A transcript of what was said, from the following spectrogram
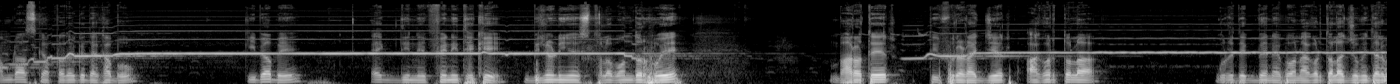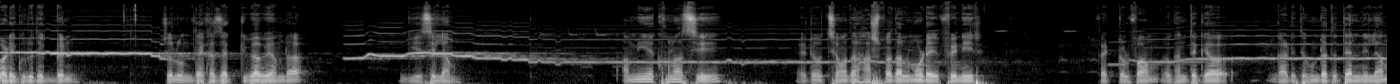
আমরা আজকে আপনাদেরকে দেখাবো কীভাবে একদিনে ফেনী থেকে বিলনীয় স্থলবন্দর হয়ে ভারতের ত্রিপুরা রাজ্যের আগরতলা ঘুরে দেখবেন এবং আগরতলা জমিদার বাড়ি ঘুরে দেখবেন। চলুন দেখা যাক কীভাবে আমরা গিয়েছিলাম। আমি এখন আছি, এটা হচ্ছে আমাদের হাসপাতাল মোড়ে, ফেনীর পেট্রোল পাম্প। ওখান থেকে গাড়িতে হুন্ডাতে তেল নিলাম।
